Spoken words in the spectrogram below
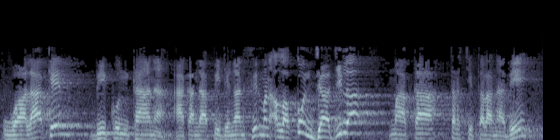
Walakin bikun kana. Akan tapi dengan firman Allah kun jadilah. Maka terciptalah Nabi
